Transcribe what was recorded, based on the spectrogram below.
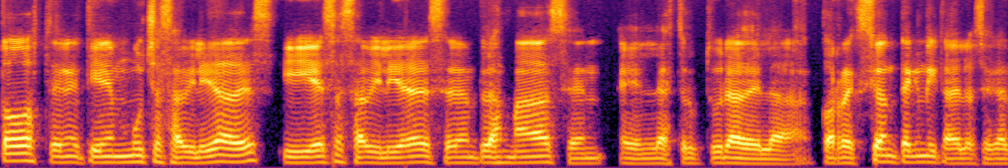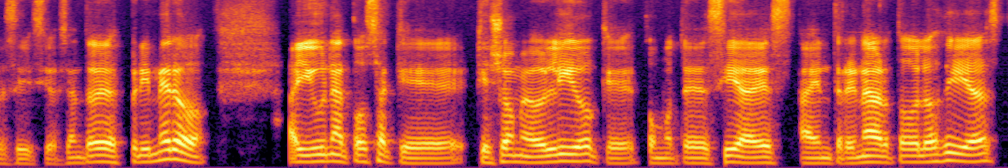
todos tienen muchas habilidades y esas habilidades se ven plasmadas en, la estructura de la corrección técnica de los ejercicios. Entonces, primero hay una cosa que, yo me obligo, que como te decía, es a entrenar todos los días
